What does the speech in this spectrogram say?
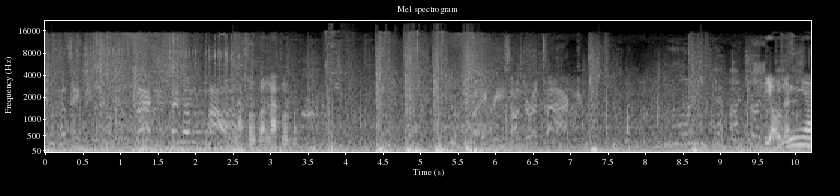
in position. Maximum power. ลากรถก่อนลากรถก่อนเสียวนะเนี่ย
